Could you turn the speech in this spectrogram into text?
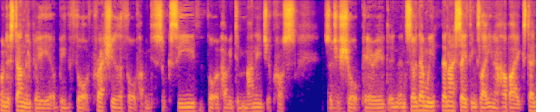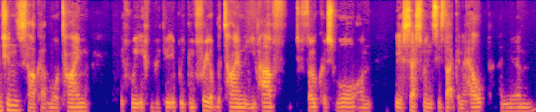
understandably it'll be the thought of pressure the thought of having to succeed the thought of having to manage across such a mm. short period. And, and so then we then i say things like you know how about extensions? How can I have more time? If we if we, if we can free up the time that you have to focus more on the assessments is that going to help and um,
